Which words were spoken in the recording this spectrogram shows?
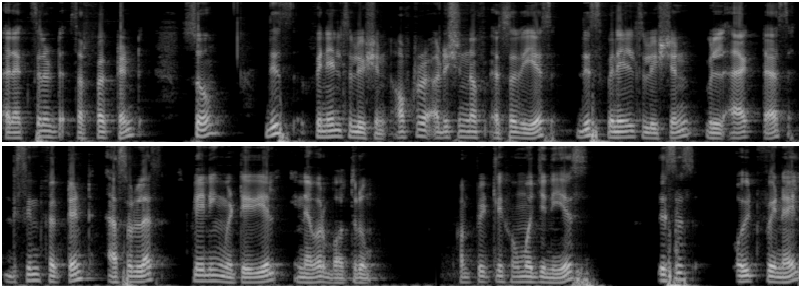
an excellent surfactant. So this phenyl solution, after addition of SLES, this phenyl solution will act as disinfectant as well as cleaning material in our bathroom. Completely homogeneous. This is white phenyl.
